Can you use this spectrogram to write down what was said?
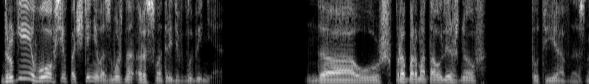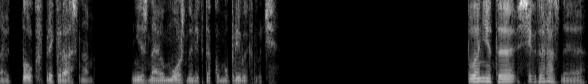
другие вовсе почти невозможно рассмотреть в глубине. — Да уж, — пробормотал Лежнев, — тут явно знают толк в прекрасном. Не знаю, можно ли к такому привыкнуть. Планета всегда разная.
